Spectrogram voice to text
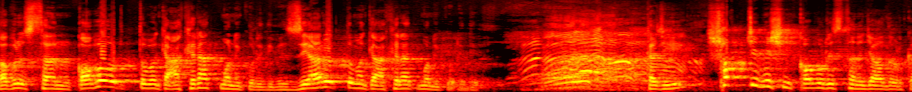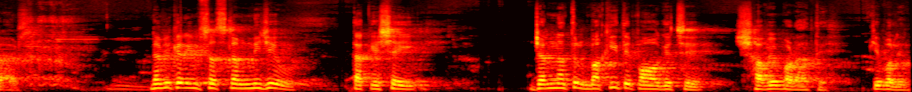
কবরস্থান কবর তোমাকে আখেরাত মনে করে দিবে, জিয়ারত তোমাকে আখেরাত মনে করে দিবে। কাজী সবচেয়ে বেশি কবরস্থানে যাওয়া দরকার। নবী করিম সাল্লাম নিজেও তাকে সেই জান্নাতুল বাকিতে পাওয়া গেছে সাবে বরাতে। কি বলেন?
